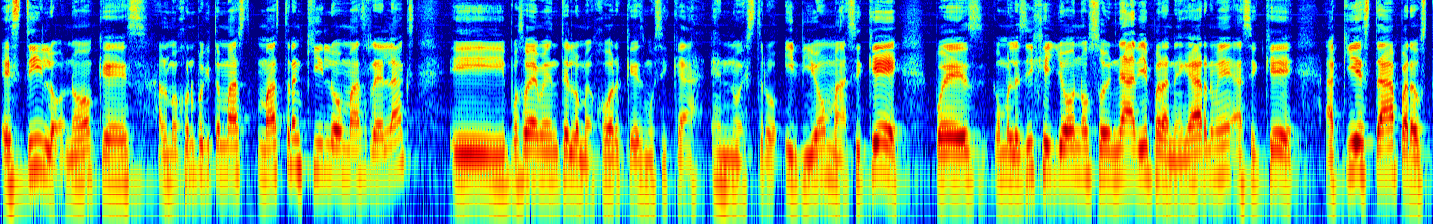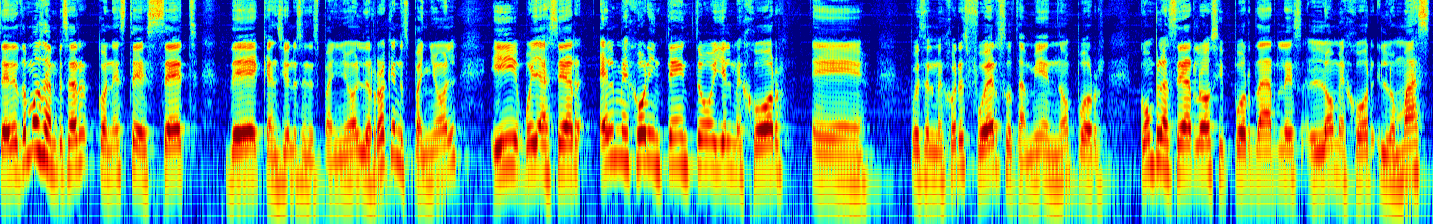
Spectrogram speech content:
estilo, ¿no? Que es a lo mejor un poquito más, más tranquilo, más relax y pues obviamente lo mejor que es música en nuestro idioma. Así que pues como les dije yo no soy nadie para negarme, así que aquí está para ustedes. Vamos a empezar con este set de canciones en español, de rock en español y voy a hacer el mejor intento y el mejor... Eh, pues el mejor esfuerzo también, ¿no? Por complacerlos y por darles lo mejor y lo más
